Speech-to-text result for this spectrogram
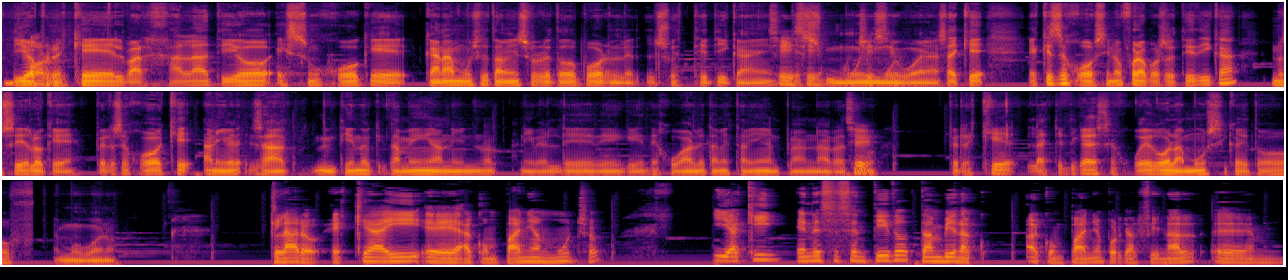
Dios, pero es que el Valhalla, tío, es un juego que gana mucho también, sobre todo por su estética, ¿eh? Sí, es muy, muy buena. O sea, es que, es que ese juego, si no fuera por su estética, no sería lo que es. Pero ese juego es que a nivel, o sea, entiendo que también a nivel, de, de, jugable también está bien en plan narrativo. Pero es que la estética de ese juego, la música y todo, es muy bueno. Claro, es que ahí eh, acompañan mucho. Y aquí, en ese sentido, también acompaña, porque al final. Em,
